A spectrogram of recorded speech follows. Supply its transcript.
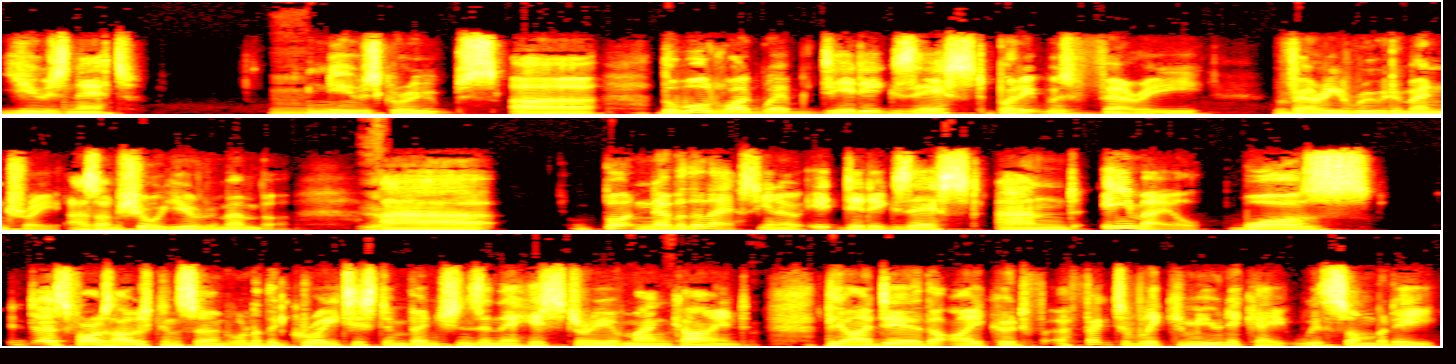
Usenet mm. news groups. Uh, the World Wide Web did exist, but it was very, very rudimentary, as I'm sure you remember. Yeah. Uh, but nevertheless, you know, it did exist, and email was. As far as I was concerned, one of the greatest inventions in the history of mankind. The idea that I could effectively communicate with somebody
